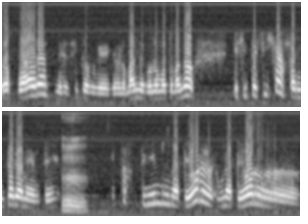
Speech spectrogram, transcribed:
dos cuadras necesito que, me lo mande con un motomandado. Que si te fijas sanitariamente, mm estás teniendo una peor una peor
